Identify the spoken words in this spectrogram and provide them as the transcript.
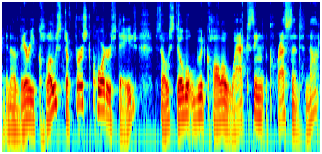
in a very close to first quarter stage. So, still what we would call a waxing crescent, not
